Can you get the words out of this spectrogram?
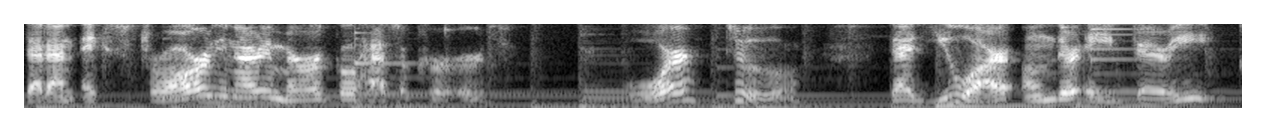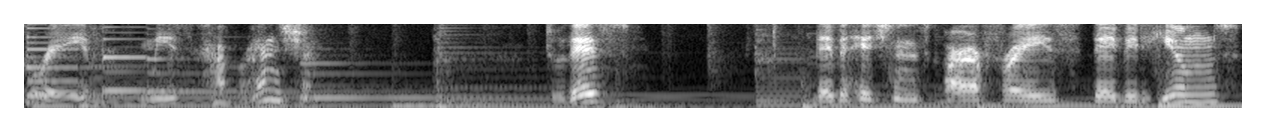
that an extraordinary miracle has occurred, or two, that you are under a very grave misapprehension. To this, David Hitchens paraphrased David Hume's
